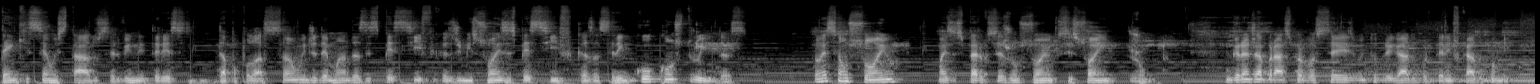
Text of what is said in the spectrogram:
Tem que ser um Estado servindo ao interesse da população e de demandas específicas, de missões específicas a serem co-construídas. Então esse é um sonho mas espero que seja um sonho que se sonhe junto. Um grande abraço para vocês, muito obrigado por terem ficado comigo.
